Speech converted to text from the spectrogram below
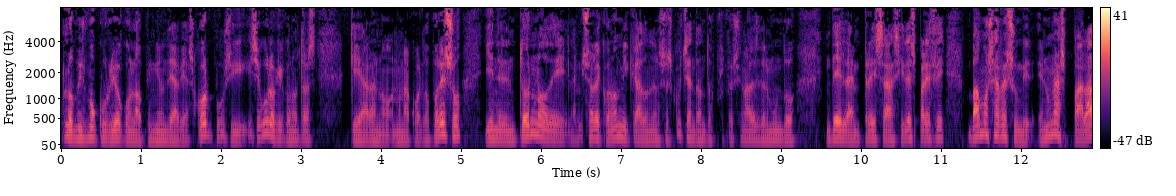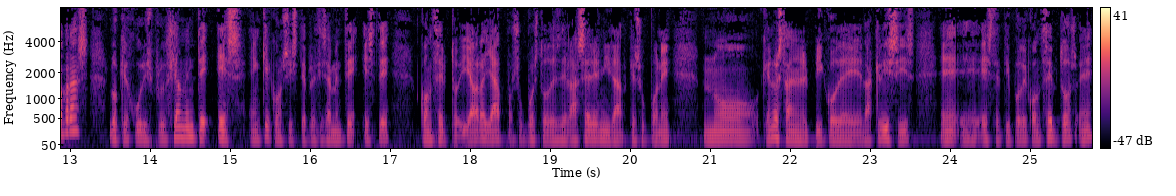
Lo mismo ocurrió con la opinión de habeas corpus y, seguro que con otras que ahora no, no, me acuerdo. Por eso, y en el entorno de la emisora económica donde nos escuchan tantos profesionales del mundo de la empresa, si les parece, vamos a resumir en unas palabras lo que jurisprudencialmente es, en qué consiste precisamente este concepto. Y ahora ya, por supuesto, desde la serenidad que supone no, que no están en el pico de la crisis eh, eh, este tipo de conceptos eh,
